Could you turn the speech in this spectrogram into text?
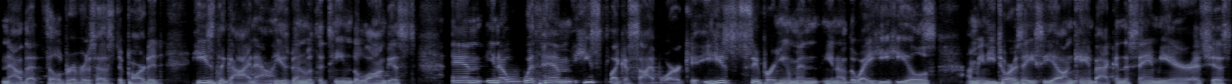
now that Philip Rivers has departed. He's the guy now. He's been with the team the longest. And, you know, with him, he's like a cyborg. He's superhuman, you know, the way he heals. I mean, he tore his ACL and came back in the same year. It's just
